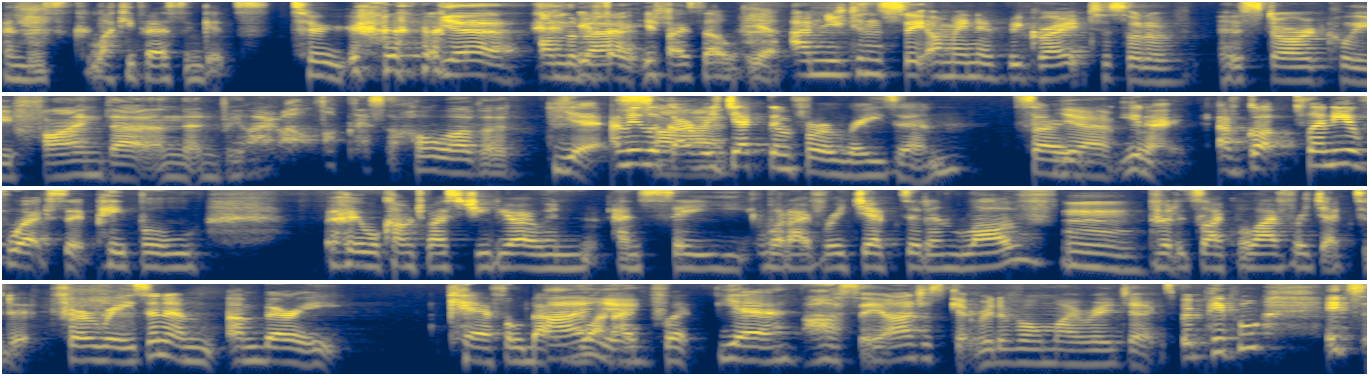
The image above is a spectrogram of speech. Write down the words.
And this lucky person gets two. yeah, on the if, I, back. if I sell, yeah. And you can see, I mean, it'd be great to sort of historically find that and then be like, oh, look, there's a whole other. Yeah. I mean, look, I reject them for a reason. So, Yeah. you know, I've got plenty of works that people who will come to my studio and, and see what I've rejected and love. Mm. But it's like, well, I've rejected it for a reason. I'm, I'm very careful about Are what you? I put. Yeah. Oh, see, I just get rid of all my rejects. But people, it's,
